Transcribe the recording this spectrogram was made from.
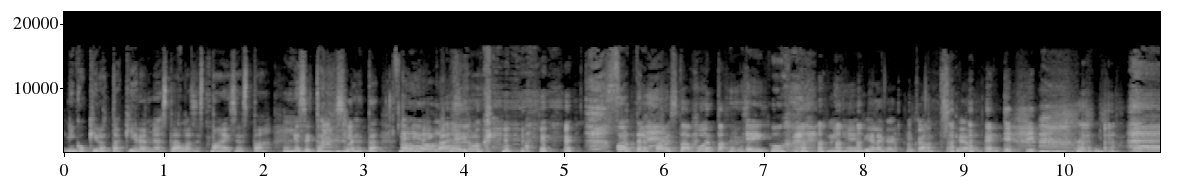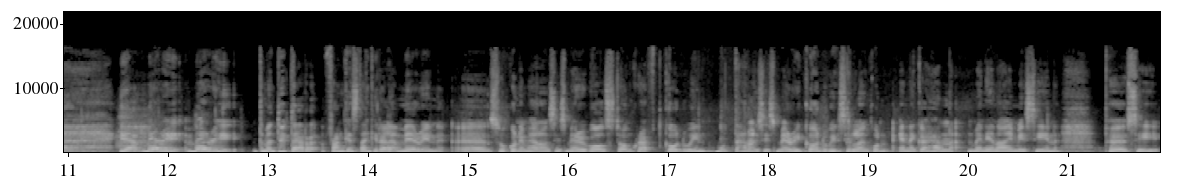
niin kuin kirjoittaa kirjan myös tällaisesta naisesta. Mm. Ja sitten oli silleen, että no ei aika ei ollut. Ottele parista vuotta. Ei kun. niin ei vieläkään kannattaisi kertoa. Ja Mary, Mary, tämän tytär, Frankenstein-kirjailija Maryn äh, sukunimihän on siis Mary Wollstonecraft Godwin, mutta hän oli siis Mary Godwin silloin, kun ennen kuin hän meni naimisiin Percy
